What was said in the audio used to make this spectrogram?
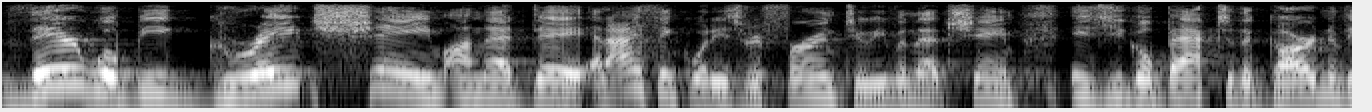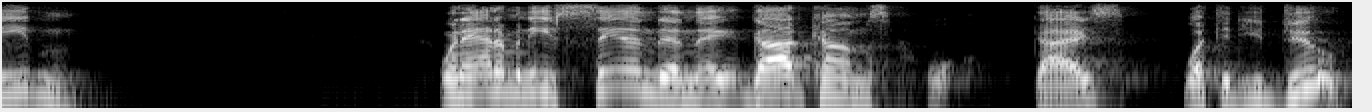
there will be great shame on that day. And I think what he's referring to, even that shame, is you go back to the Garden of Eden. When Adam and Eve sinned and they, God comes, guys, what did you do?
